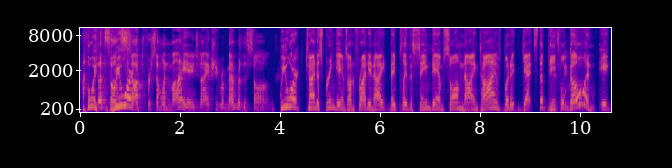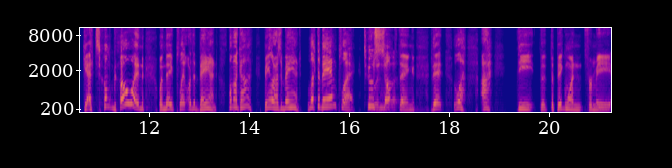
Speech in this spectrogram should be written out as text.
we, That song we worked sucked for someone my age, and I actually remember the song. we worked China Spring games on Friday night. They play the same damn song nine times, but it gets the people, going. It gets them going when they play or the band. Oh my God, Baylor has a band. Let the band play. Know it. Uh, something that look. I the the the big one for me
